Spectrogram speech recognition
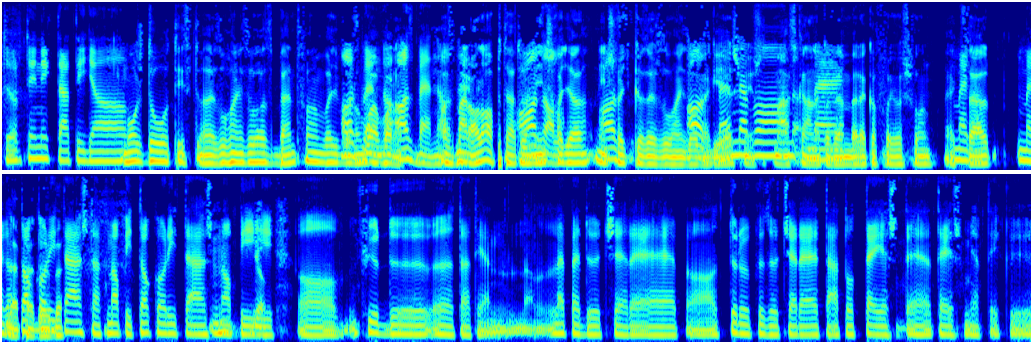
Történik. Tehát így a... Mosdó, tiszt, zuhanyzó az bent van? Vagy az, van, benne, van, az benne. Az, az már alap? Tehát az nincs, alap. hogy, a, nincs az, hogy közös zuhanyzó, az meg ilyesmi, van, mászkálnak meg, az emberek a folyosón. Egy meg, a, meg a takarítás, tehát napi takarítás, mm, napi jó. a fürdő, tehát ilyen lepedőcsere, a törölközőcsere, tehát ott teljes, teljes mértékű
